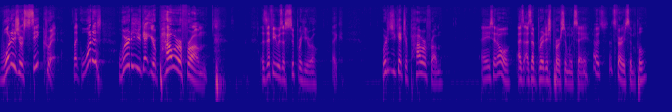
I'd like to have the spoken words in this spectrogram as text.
what is your secret? Like, what is, where do you get your power from? As if he was a superhero. Like, where did you get your power from? And he said, oh, as, as a British person would say, oh, it's, it's very simple,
